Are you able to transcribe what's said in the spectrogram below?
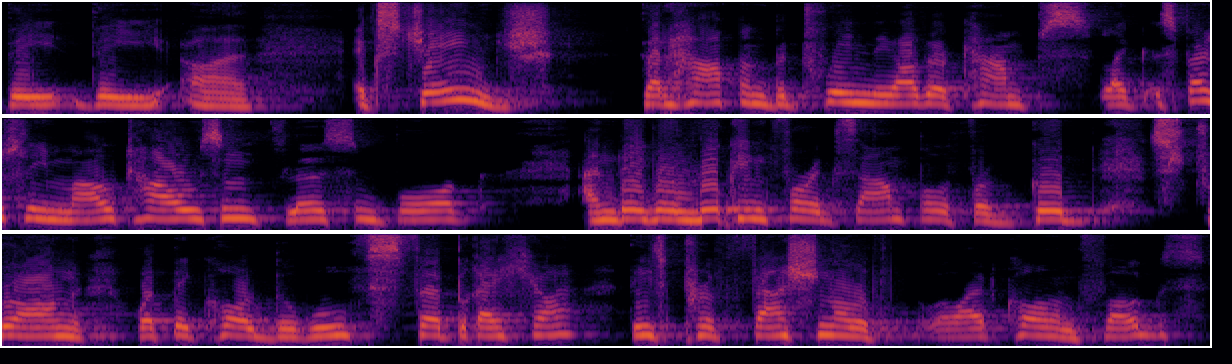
the, the uh, exchange that happened between the other camps, like especially Mauthausen, Flossenburg, and they were looking, for example, for good, strong, what they call Berufsverbrecher, these professional, well, I'd call them thugs.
